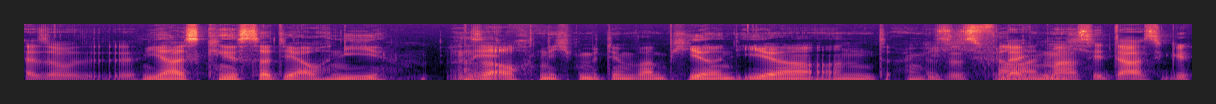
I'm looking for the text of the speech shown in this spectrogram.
Also, äh, Ja, es knistert ja auch nie. Also Nee. auch nicht mit dem Vampir und ihr und eigentlich das ist vielleicht. Marcy Darcy.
